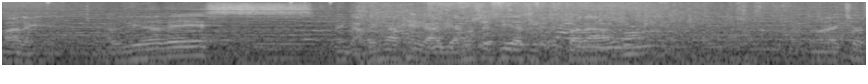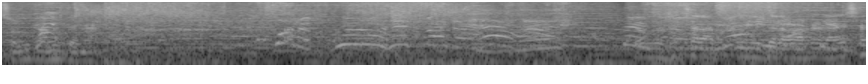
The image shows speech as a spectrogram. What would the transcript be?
Vale. Habilidades... Venga, venga, venga. Ya no sé si hecho para algo. No ha hecho absolutamente nada. What a echar la puñetera barrera esa.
